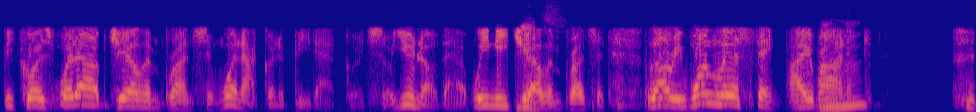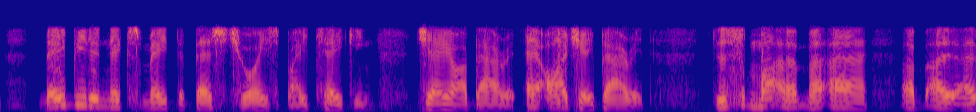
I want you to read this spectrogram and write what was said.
because without Jalen Brunson, we're not going to be that good. So you know that we need Yes. Jalen Brunson. Larry, one last thing, ironic. Maybe the Knicks made the best choice by taking J.R. Barrett, uh, R.J. Barrett. This uh, uh, uh, uh, uh,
